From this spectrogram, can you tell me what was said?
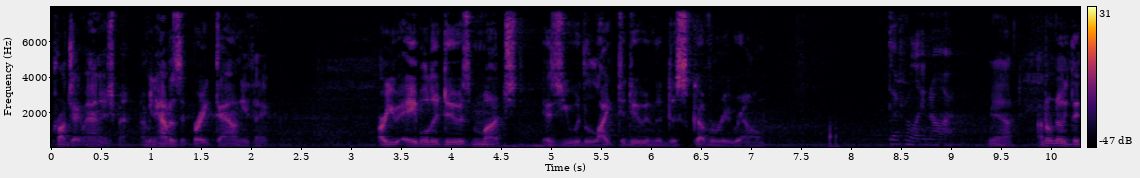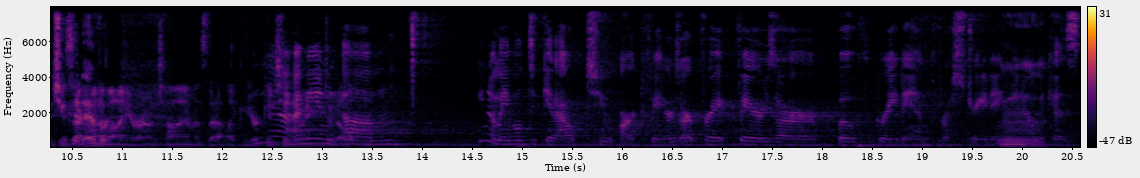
project management? I mean, how does it break down, you think? Are you able to do as much as you would like to do in the discovery realm? Definitely not. Yeah. I don't know that you Is could that kind ever. of on your own time? Is that like your yeah, continuing I mean, development? um, you know, I'm able to get out to art fairs. Art fra- fairs are both great and frustrating, you know, because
